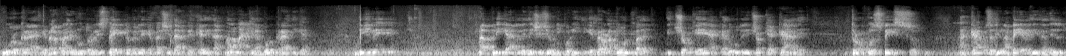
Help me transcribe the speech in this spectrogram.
burocratica, per la quale nutro rispetto per le capacità, per carità, ma la macchina burocratica deve applicare le decisioni politiche. Però la colpa di ciò che è accaduto, di ciò che accade troppo spesso a causa di una perdita del,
